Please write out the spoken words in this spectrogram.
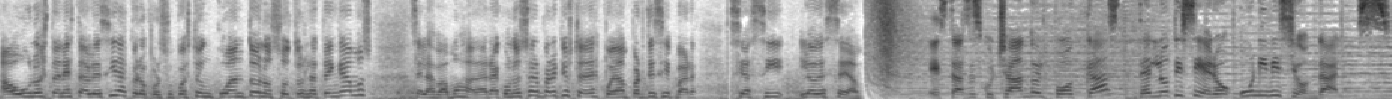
aún no están establecidas, pero por supuesto en cuanto nosotros la tengamos, se las vamos a dar a conocer para que ustedes puedan participar si así lo desean. Estás escuchando el podcast del noticiero Univisión Dallas.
